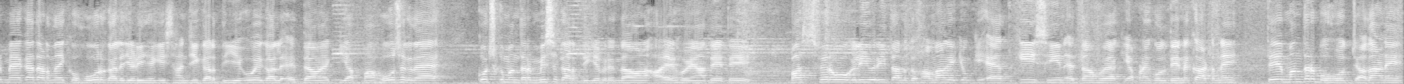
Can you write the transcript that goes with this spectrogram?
ਫਿਰ ਮੈਂ ਕਹਾਂ ਤੁਹਾਡੇ ਨਾਲ ਇੱਕ ਹੋਰ ਗੱਲ ਜਿਹੜੀ ਹੈਗੀ ਸਾਂਝੀ ਕਰ ਦਈਏ, ਉਹ ਇਹ ਗੱਲ ਇਦਾਂ ਹੈ ਕਿ ਆਪਾਂ ਹੋ ਸਕਦਾ ਹੈ ਕੁਝ ਕੁ ਮੰਦਰ ਮਿਸ ਕਰ ਦਈਏ ਵਰਿੰਦਾਵਨ ਆਏ ਹੋਇਆਂ ਦੇ ਤੇ ਬਸ ਫਿਰ ਉਹ ਅਗਲੀ ਵਾਰੀ ਤੁਹਾਨੂੰ ਦਿਖਾਵਾਂਗੇ ਕਿਉਂਕਿ ਐਤਕੀ ਸੀਨ ਇਦਾਂ ਹੋਇਆ ਕਿ ਆਪਣੇ ਕੋਲ ਦਿਨ ਘੱਟ ਨੇ ਤੇ ਮੰਦਰ ਬਹੁਤ ਜ਼ਿਆਦਾ ਨੇ।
